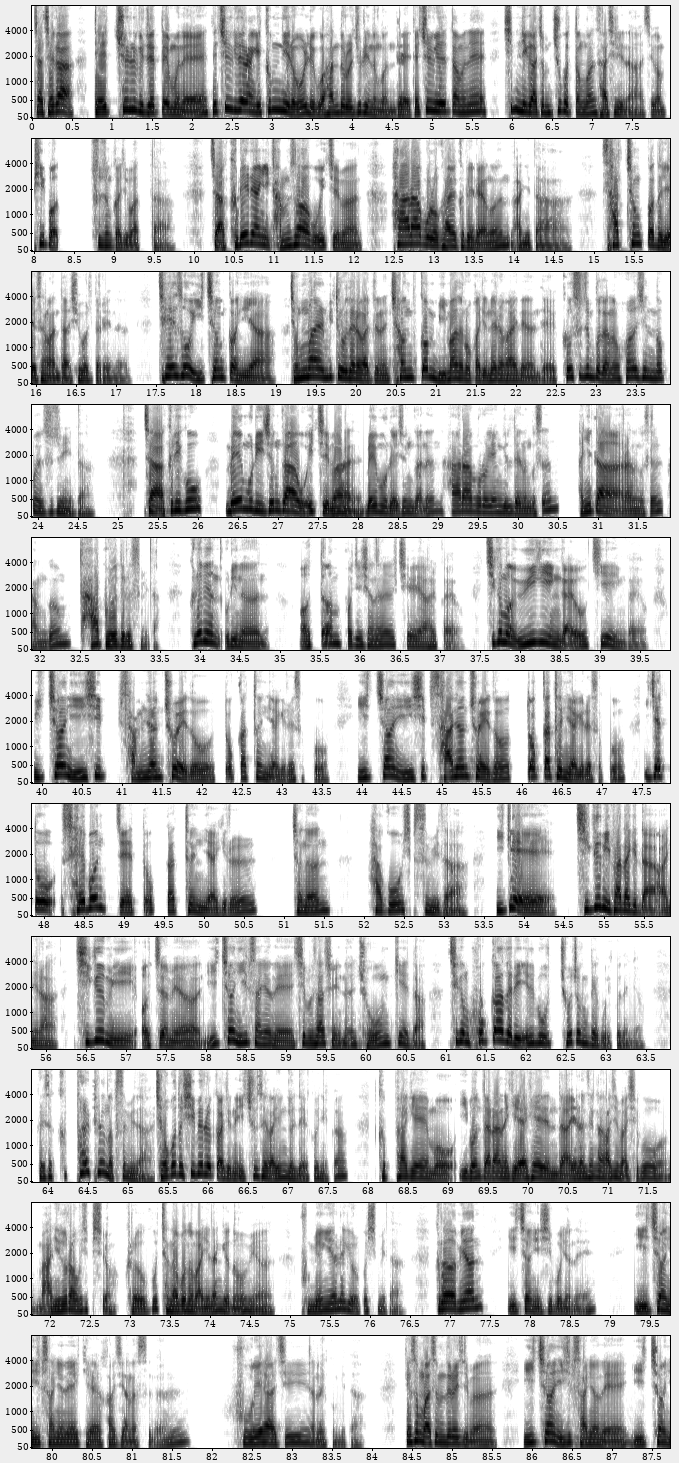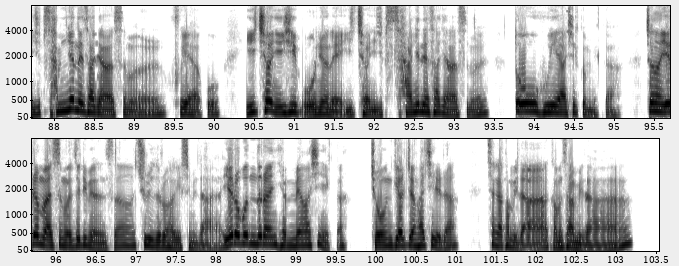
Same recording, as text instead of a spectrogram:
자, 제가 대출 규제 때문에, 대출 규제라는 게 금리를 올리고 한도를 줄이는 건데, 대출 규제 때문에 심리가 좀 죽었던 건 사실이나 지금 피벗 수준까지 왔다. 자, 거래량이 감소하고 있지만 하락으로 갈 거래량은 아니다. 4천 건을 예상한다, 10월 달에는. 최소 2천 건이야. 정말 밑으로 내려갈 때는 1000건 미만으로까지 내려가야 되는데 그 수준보다는 훨씬 높은 수준이다. 자, 그리고 매물이 증가하고 있지만 매물의 증가는 하락으로 연결되는 것은 아니다라는 것을 방금 다 보여드렸습니다. 그러면 우리는 어떤 포지션을 취해야 할까요? 지금은 위기인가요? 기회인가요? 2023년 초에도 똑같은 이야기를 했었고 2024년 초에도 똑같은 이야기를 했었고 이제 또 세 번째 똑같은 이야기를 저는 하고 싶습니다. 이게 지금이 바닥이다 아니라 지금이 어쩌면 2024년에 집을 살 수 있는 좋은 기회다. 지금 호가들이 일부 조정되고 있거든요. 그래서 급할 필요는 없습니다. 적어도 11월까지는 이 추세가 연결될 거니까 급하게 뭐 이번 달 안에 계약해야 된다 이런 생각하지 마시고 많이 돌아오십시오. 그러고 전화번호 많이 남겨놓으면 분명히 연락이 올 것입니다. 그러면 2025년에 2024년에 계약하지 않았음을 후회하지 않을 겁니다. 계속 말씀드리지만 2024년에 2023년에 사지 않았음을 후회하고 2025년에 2024년에 사지 않았음을 또 후회하실 겁니까? 저는 이런 말씀을 드리면서 줄이도록 하겠습니다. 여러분들은 현명하시니까 좋은 결정 하시리라 생각합니다. 감사합니다.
